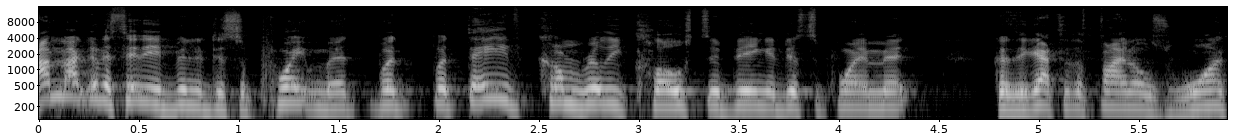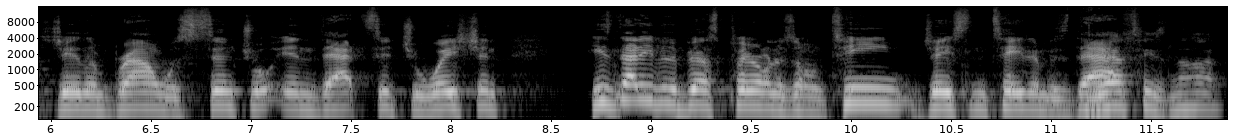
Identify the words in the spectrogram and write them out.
I'm not going to say they've been a disappointment, but but they've come really close to being a disappointment because they got to the finals once. Jaylen Brown was central in that situation. He's not even the best player on his own team. Jayson Tatum is that. Yes, he's not.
